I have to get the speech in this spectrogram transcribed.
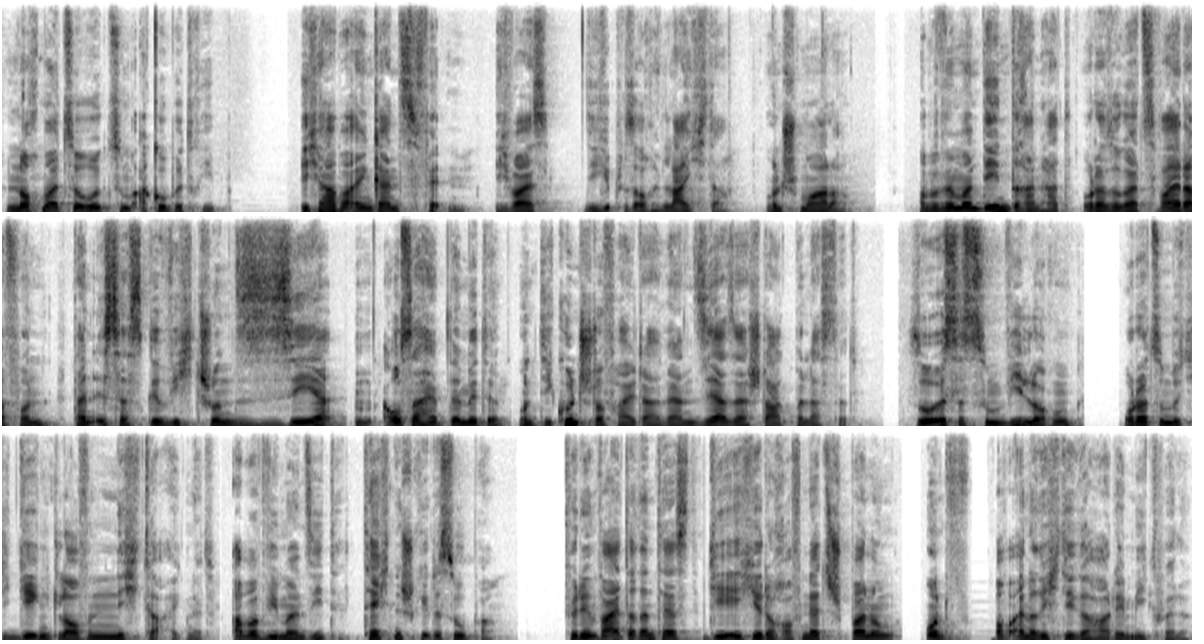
Nochmal zurück zum Akkubetrieb. Ich habe einen ganz fetten. Ich weiß, die gibt es auch in leichter und schmaler. Aber wenn man den dran hat oder sogar zwei davon, dann ist das Gewicht schon sehr außerhalb der Mitte und die Kunststoffhalter werden sehr, sehr stark belastet. So ist es zum Vloggen oder zum durch die Gegend laufen nicht geeignet. Aber wie man sieht, technisch geht es super. Für den weiteren Test gehe ich jedoch auf Netzspannung und auf eine richtige HDMI-Quelle.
